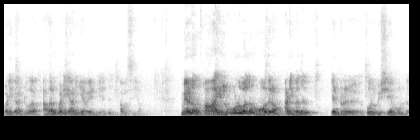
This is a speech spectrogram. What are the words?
வழிகாட்டுவார். அதன்படி அணிய வேண்டியது அவசியம். மேலும் ஆயுள் முழுவதும் மோதிரம் அணிவது என்று ஒரு விஷயம் உண்டு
